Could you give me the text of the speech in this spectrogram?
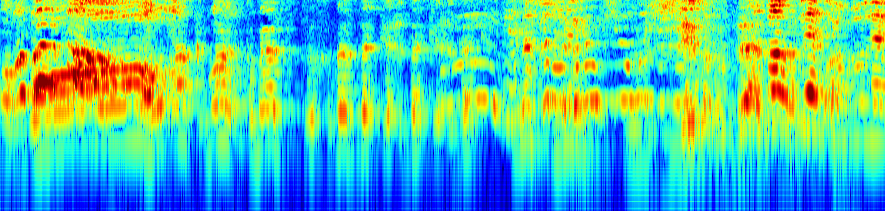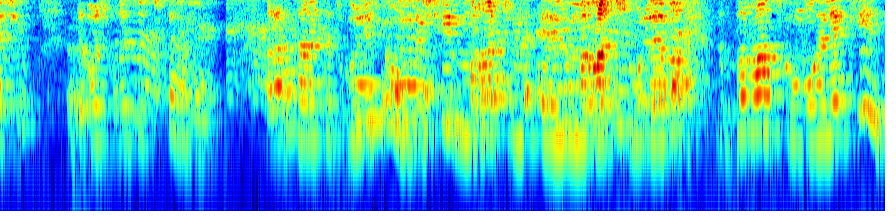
الله أكبر. قبات قبات داك داك داك مسجين المسجين غزال دابا بلاتي وبلاتي دابا واش بغيتو تفهموا؟ راه ساره كتقول لكم ماشي مراكش ولا أهل مراكش ولا ما دبر راسكم ولكن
